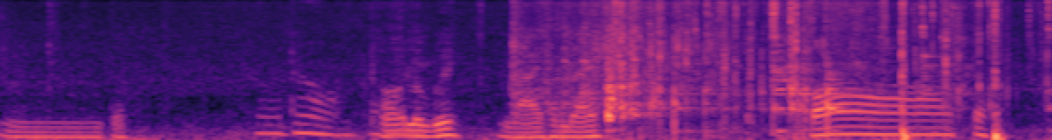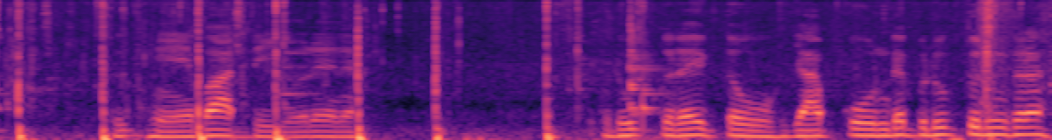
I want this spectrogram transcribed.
อืมตัวดูดองเพาะลงด้วยหลายทำไรป้อตัวทึกแห บาดดีอยู่เลยนะปลาดุกก็ได้อีกตัวยาบโกนได้ปลาดุกตัวหนึงเท่านั้น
